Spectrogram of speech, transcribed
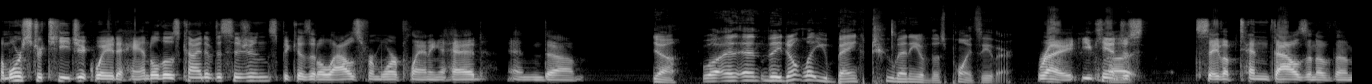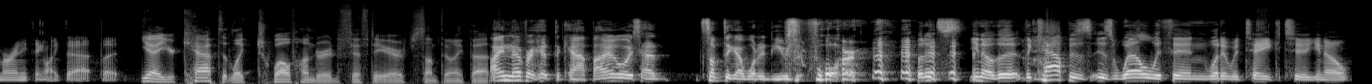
a more strategic way to handle those kind of decisions because it allows for more planning ahead and um, yeah. Well and, and they don't let you bank too many of those points either. Right. You can't Uh, just save up 10,000 of them or anything like that but yeah you're capped at like 1250 or something like that. I never hit the cap. I always had something I wanted to use it for. but it's you know the the cap is is well within what it would take to you know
